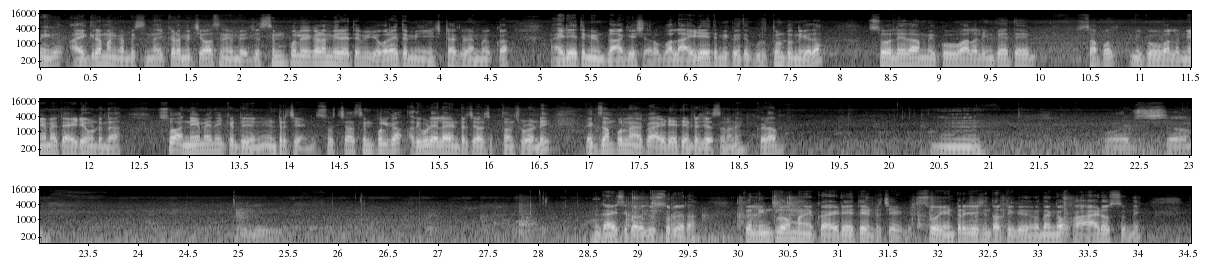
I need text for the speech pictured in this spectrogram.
మీకు ఐగ్రామ్ అని కనిపిస్తుందా? ఇక్కడ మీరు చేయాల్సిన ఏం లేదు జస్ట్ సింపుల్గా ఇక్కడ మీరైతే మీ ఎవరైతే మీ ఇన్స్టాగ్రామ్ యొక్క ఐడి అయితే మేము బ్లాక్ చేశారో వాళ్ళ ఐడి అయితే మీకు అయితే గుర్తుంటుంది కదా? సో లేదా మీకు వాళ్ళ లింక్ అయితే సపోజ్ మీకు వాళ్ళ నేమ్ అయితే ఐడియా ఉంటుందా? సో ఆ నేమ్ అయితే ఇక్కడ ఎంటర్ చేయండి. సో చాలా సింపుల్గా అది కూడా ఎలా ఎంటర్ చేయాలో చెప్తాను చూడండి. ఎగ్జాంపుల్ నా యొక్క ఐడియా అయితే ఎంటర్ చేస్తున్నాను. ఇక్కడ వర్డ్స్ గైస్ ఇక్కడ చూస్తారు కదా. ఇక లింక్లో మన యొక్క ఐడియా అయితే ఎంటర్ చేయండి. సో ఎంటర్ చేసిన తర్వాత ఈ విధంగా ఒక యాడ్ వస్తుంది.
